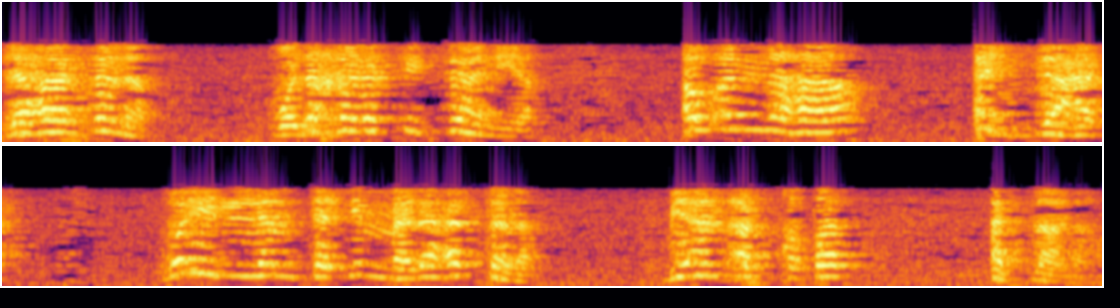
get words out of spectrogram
لها سنة ودخلت في الثانية أو أنها أجزعت وإن لم تتم لها السنة بأن أسقطت أسنانها.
